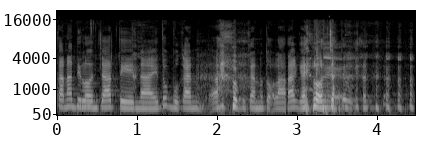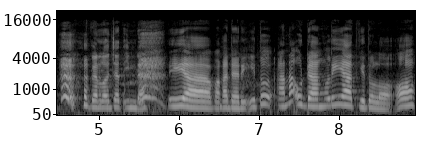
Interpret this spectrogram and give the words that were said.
karena diloncatin. Nah, itu bukan bukan untuk olahraga ya loncat bukan. Bukan loncat indah. Iya, maka dari itu anak udah ngeliat gitu loh. Oh,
